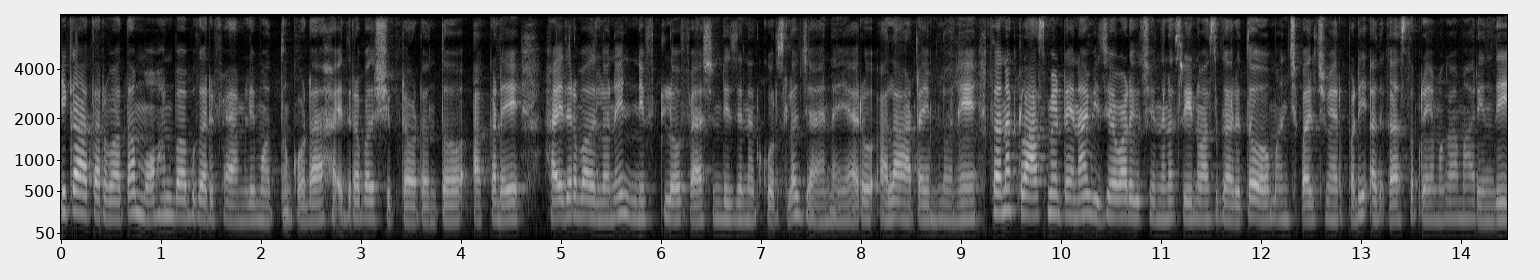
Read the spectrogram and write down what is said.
ఇక ఆ తర్వాత మోహన్ బాబు గారి ఫ్యామిలీ మొత్తం కూడా హైదరాబాద్ షిఫ్ట్ అవడంతో అక్కడే హైదరాబాద్లోని నిఫ్ట్లో ఫ్యాషన్ డిజైనర్ కోర్సులో జాయిన్ అయ్యారు. అలా ఆ టైంలోనే తన క్లాస్మేట్ అయిన విజయవాడకు చెందిన శ్రీనివాస్ గారితో మంచి పరిచయం ఏర్పడి అది కాస్త ప్రేమగా మారింది.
